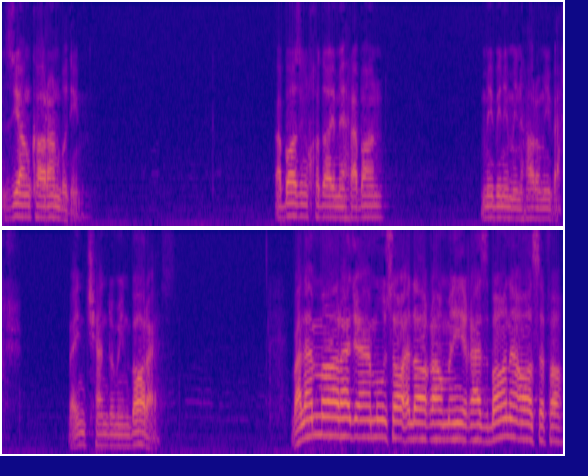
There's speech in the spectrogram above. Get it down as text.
زیانکاران بودیم. و باز این خدای مهربان می‌بینیم اینها رو میبخش. و این چندمین بار است. ولما رجع موسی الى قومه غضبان آصفا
